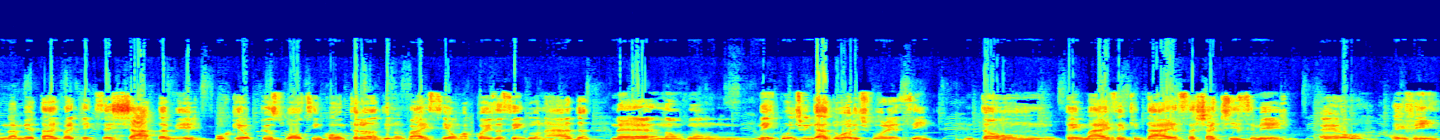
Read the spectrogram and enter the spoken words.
na metade, vai ter que ser chata mesmo, porque o pessoal se encontrando e não vai ser uma coisa assim do nada, né? Não, não, nem com os Vingadores foram assim. Então tem mais é que dar essa chatice mesmo. Eu, enfim,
